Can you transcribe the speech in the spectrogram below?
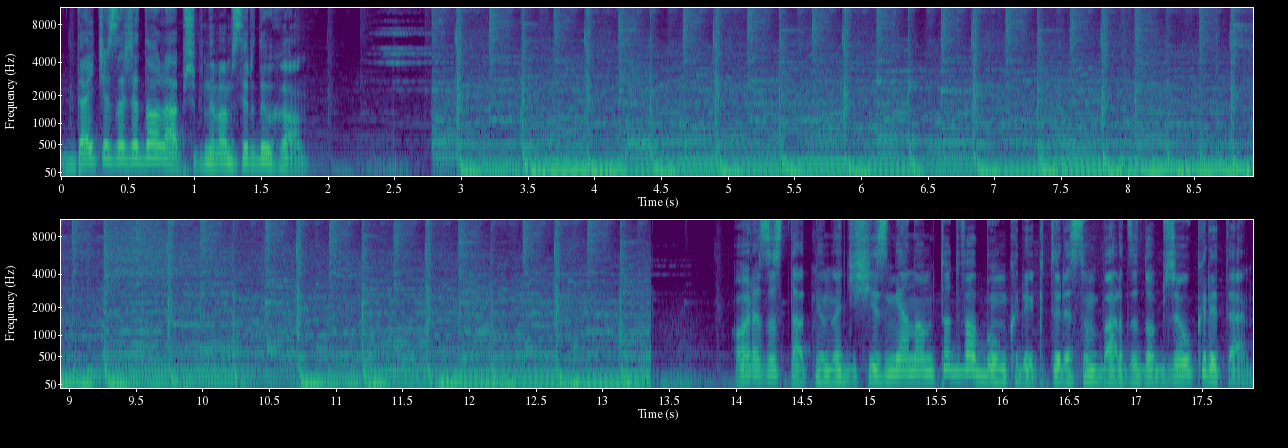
Dajcie zadziadola, przypnę wam serducho. Oraz ostatnią na dzisiaj zmianą to dwa bunkry, które są bardzo dobrze ukryte.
